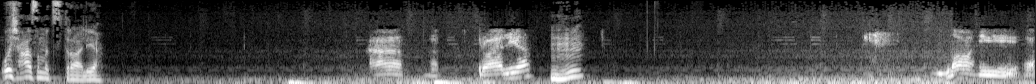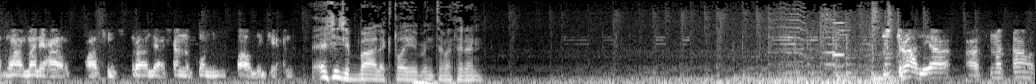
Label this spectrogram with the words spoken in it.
وش عاصمة أستراليا؟ عاصمة أستراليا؟ أها. والله ما ماني عارف عاصمة استراليا عشان نكون صادق يعني. إيش يجي ببالك طيب أنت مثلا؟ استراليا عاصمتها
